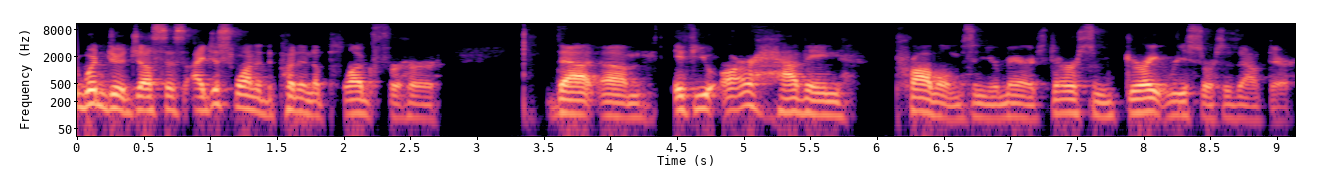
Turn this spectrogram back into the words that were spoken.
wouldn't do it justice. I just wanted to put in a plug for her that um, if you are having problems in your marriage, there are some great resources out there.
